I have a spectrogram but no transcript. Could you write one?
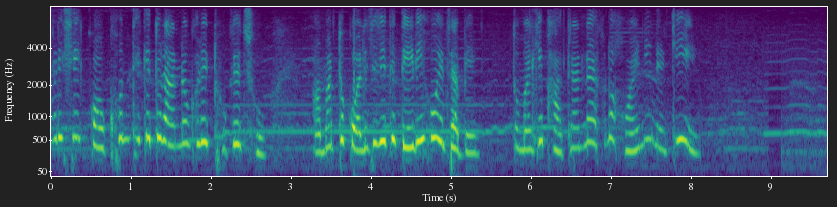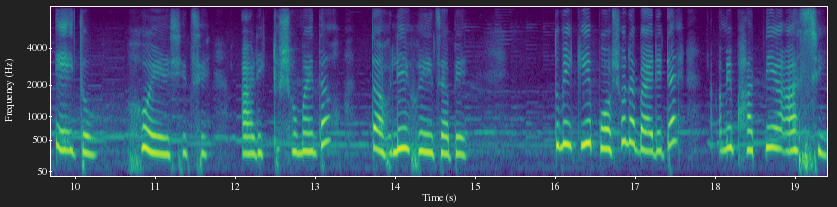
আরে সেই কখন থেকে তো রান্নাঘরে ঢুকেছো? আমার তো কলেজে যেতে দেরি হয়ে যাবে। তোমার কি ভাত রান্না এখনও হয়নি নাকি? এই তো, হয়ে এসেছে। আর একটু সময় দাও, তাহলেই হয়ে যাবে। তুমি গিয়ে বসো না বাইরেটায়? আমি ভাত নিয়ে আসছি।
